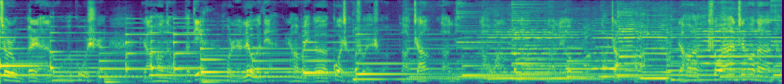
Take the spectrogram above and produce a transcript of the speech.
就是五个人，五个故事，然后呢五个店或者六个店，然后每个过程说一说。老张、老李、老王、老老刘、老赵，好吧。然后说完了之后呢，他们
